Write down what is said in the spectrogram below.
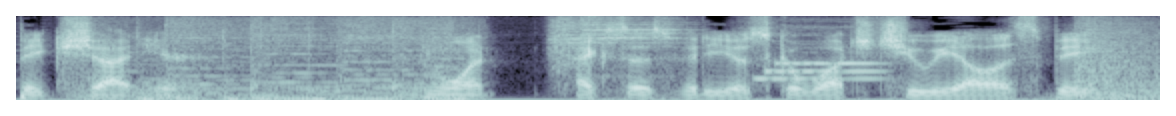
big shot here. If you want XS videos, go watch Chewy LSB.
